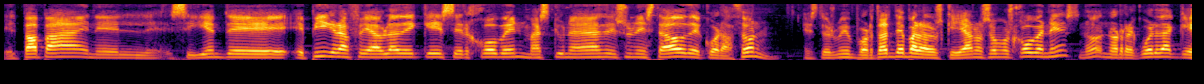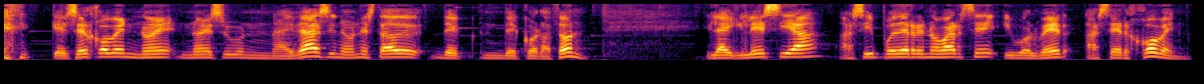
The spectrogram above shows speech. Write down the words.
El Papa en el siguiente epígrafe habla de que ser joven más que una edad es un estado de corazón. Esto es muy importante para los que ya no somos jóvenes, ¿no? Nos recuerda que, ser joven no es, no es, una edad, sino un estado de, de corazón. Y la Iglesia así puede renovarse y volver a ser joven.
